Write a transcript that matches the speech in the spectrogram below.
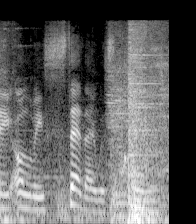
They always said I was cold.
